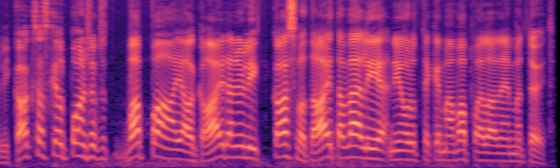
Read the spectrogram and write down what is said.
Eli kaksi askel ponsukset vapaa jalka aidan yli, kasvata aita väliä, niin joudut tekemään vapailla enemmän töitä.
